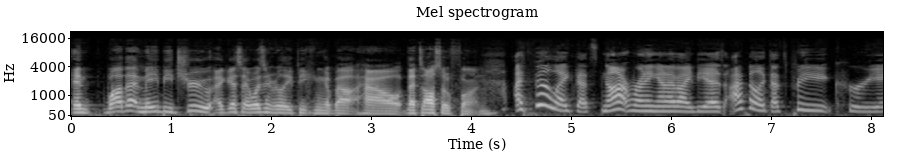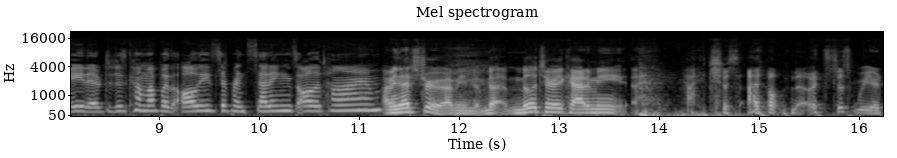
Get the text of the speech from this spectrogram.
And while that may be true, I guess I wasn't really thinking about how that's also fun. I feel like that's not running out of ideas. I feel like that's pretty creative to just come up with all these different settings all the time. I mean, that's true. I mean, mi- military academy. I just, I don't know. It's just weird.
